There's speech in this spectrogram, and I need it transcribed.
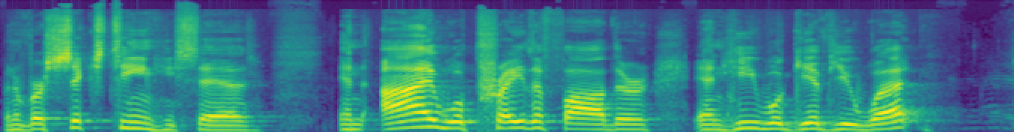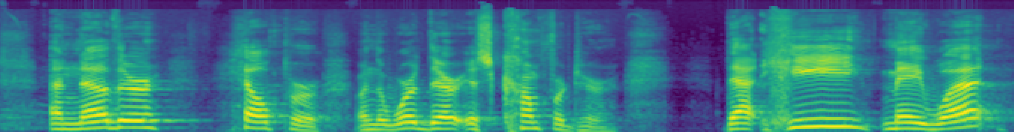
But in verse 16, he says, And I will pray the Father, and he will give you what? Another helper. And the word there is comforter that he may what?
